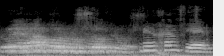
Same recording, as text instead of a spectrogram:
Ruega por nosotros. Virgen fiel.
